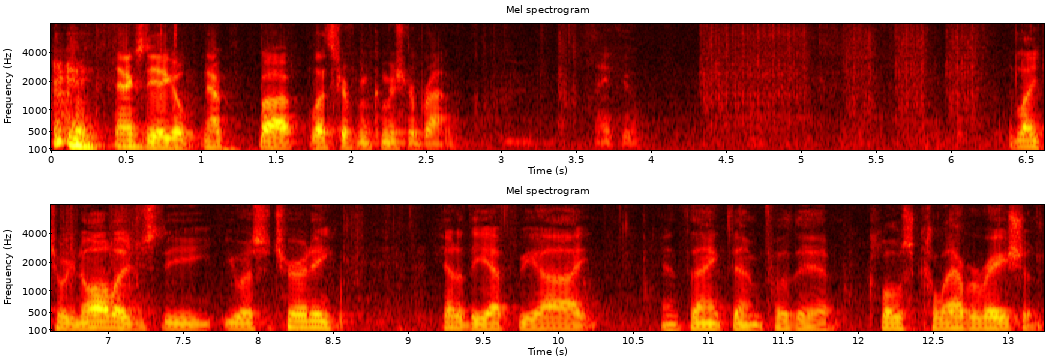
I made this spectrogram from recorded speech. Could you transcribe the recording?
Thanks, Diego. Now, uh, let's hear from Commissioner Bratton. Thank you. I'd like to acknowledge the U.S. Attorney, head of the FBI, and thank them for their close collaboration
